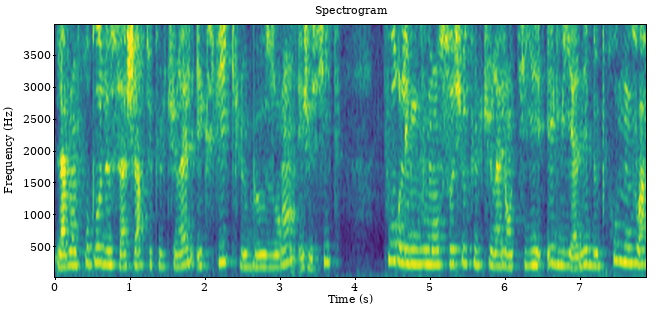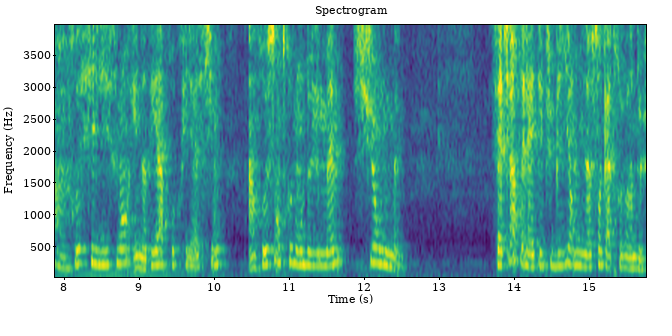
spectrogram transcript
L'avant-propos de sa charte culturelle explique le besoin, et je cite, pour les mouvements socioculturels antillais et guyanais de promouvoir un ressaisissement et une réappropriation, un recentrement de nous-mêmes sur nous-mêmes. Cette charte, elle a été publiée en 1982.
